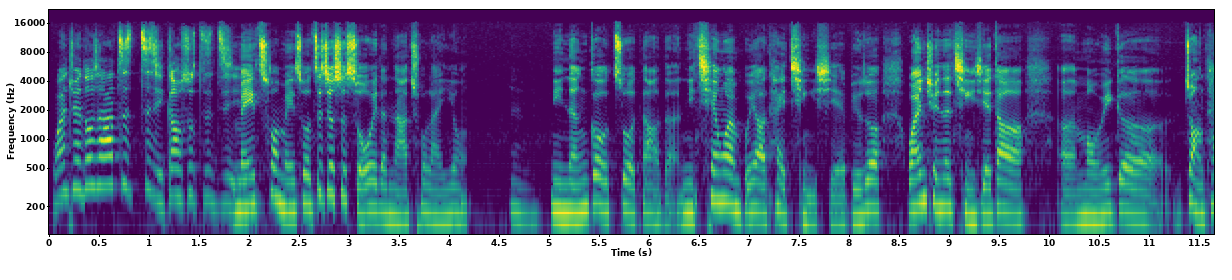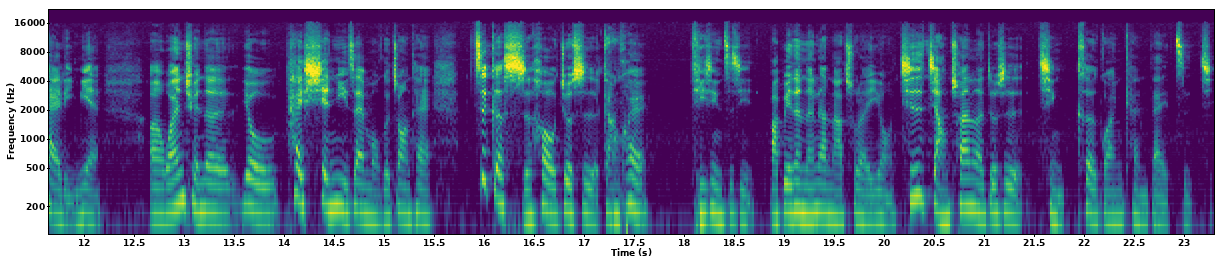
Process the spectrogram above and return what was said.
完全都是他自自己告诉自己。没错，没错，这就是所谓的拿出来用。嗯，你能够做到的，你千万不要太倾斜，比如说完全的倾斜到呃某一个状态里面，呃，完全的又太陷溺在某个状态，这个时候就是赶快。提醒自己把别的能量拿出来用，其实讲穿了就是请客观看待自己。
